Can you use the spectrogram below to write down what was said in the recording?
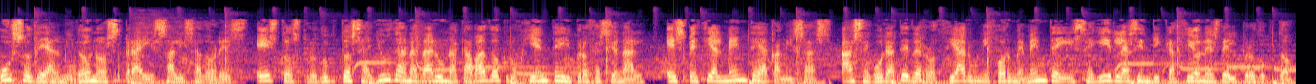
Uso de almidón o sprays alisadores. Estos productos ayudan a dar un acabado crujiente y profesional, especialmente a camisas. Asegúrate de rociar uniformemente y seguir las indicaciones del producto.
